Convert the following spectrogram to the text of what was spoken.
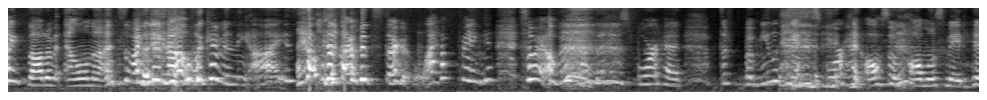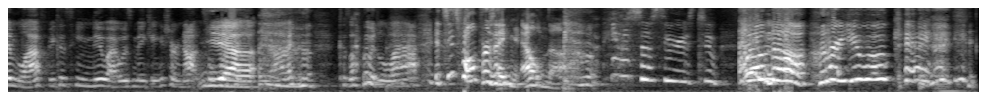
I thought of Elna, and so I could not look him in the eyes because I would start laughing. So I always looked at his forehead. But, but me looking at his forehead also almost made him laugh because he knew I was making sure not to Yeah. look him in the eyes because I would laugh. It's his fault for saying Elna. He was so serious too. Elna, are you okay?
